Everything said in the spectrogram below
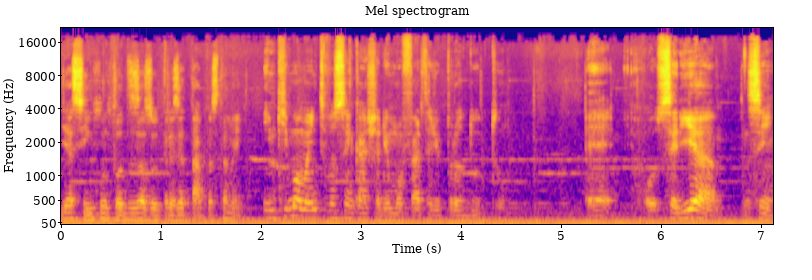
e assim com todas as outras etapas também. Em que momento você encaixaria uma oferta de produto? É, ou seria, assim,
